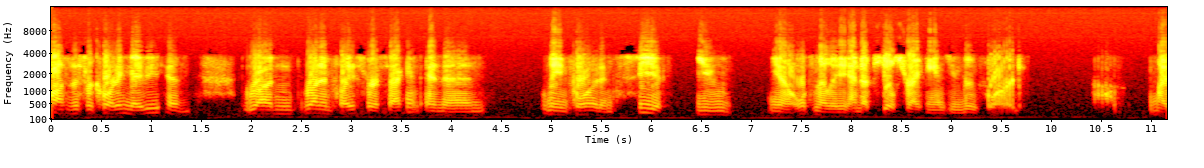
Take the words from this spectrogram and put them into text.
pause this recording maybe and run, run in place for a second and then lean forward and see if you, you know, ultimately end up heel striking as you move forward. Um, my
